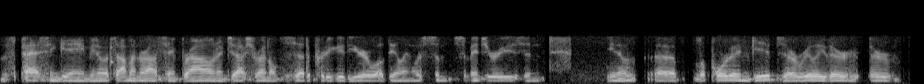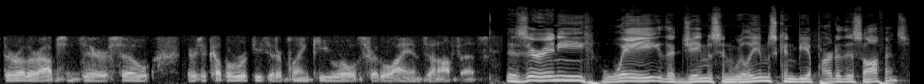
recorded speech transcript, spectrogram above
this passing game, you know, it's Amon-Ra St. Brown and Josh Reynolds has had a pretty good year while dealing with some some injuries, and you know, uh, LaPorta and Gibbs are really their their their other options there. So there's a couple rookies that are playing key roles for the Lions on offense. Is there any way that Jameson Williams can be a part of this offense?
